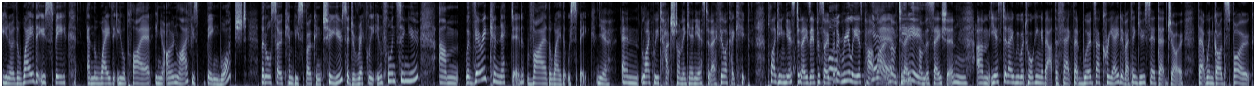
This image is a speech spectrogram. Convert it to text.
you know, the way that you speak and the way that you apply it in your own life is being watched, but also can be spoken to you, so directly influencing you. Um, we're very connected via the way that we speak. Yeah. And like we touched on again yesterday, I feel like I keep plugging yesterday's episode, well, but it really is part yeah, one of today's conversation. Mm. Um, yesterday, we were talking about the fact that words are creative. I think you said that, Joe, that when God spoke,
